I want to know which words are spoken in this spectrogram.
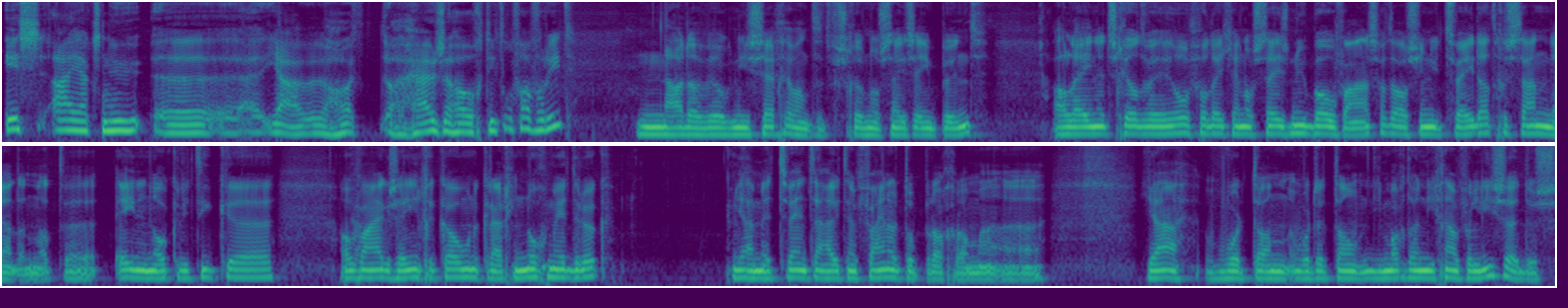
is Ajax nu eh, ja, hu- huizenhoog titelfavoriet? Nou, dat wil ik niet zeggen, want het verschilt nog steeds één punt. Alleen het scheelt weer heel veel dat je nog steeds nu bovenaan staat. Als je nu tweede had gestaan, ja, dan had eh een en al kritiek eh, over Ajax heen gekomen. Dan krijg je nog meer druk. Ja, met Twente uit en Feyenoord op programma. ja, wordt, dan, wordt het dan, die mag dan niet gaan verliezen. Dus,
